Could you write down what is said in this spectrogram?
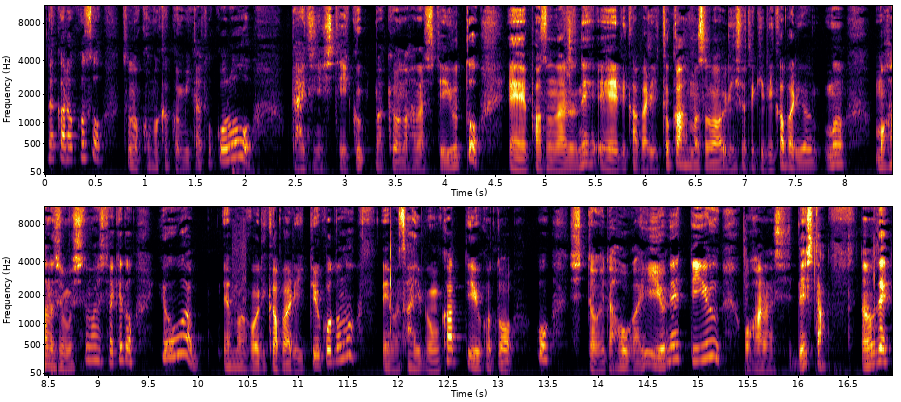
だからこそ、その細かく見たところを大事にしていく。まあ今日の話で言うと、えー、パーソナルね、えー、リカバリーとか、まあその臨床的リカバリーも、もう話もしてましたけど、要は、まあリカバリーということの、えー、細分化っていうことを知っておいた方がいいよねっていうお話でした。なので、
